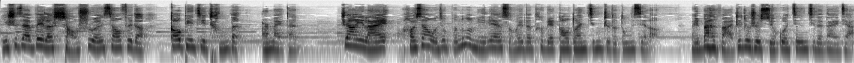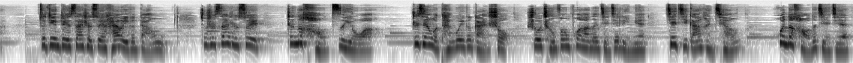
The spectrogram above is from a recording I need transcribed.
你是在为了少数人消费的高边际成本而买单。这样一来，好像我就不那么迷恋所谓的特别高端精致的东西了。没办法，这就是学过经济的代价。最近对三十岁还有一个感悟，就是三十岁真的好自由啊！之前我谈过一个感受，说《乘风破浪的姐姐》里面阶级感很强，混得好的姐姐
